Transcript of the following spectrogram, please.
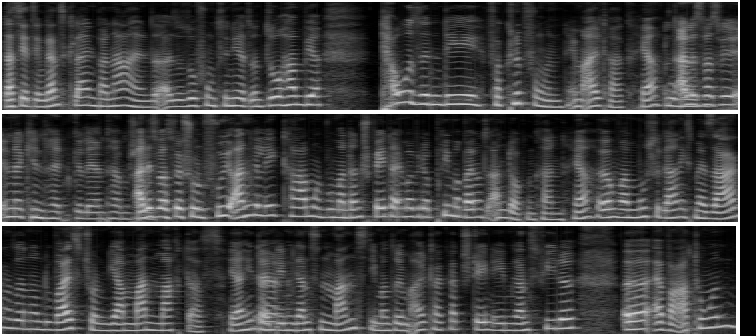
Das jetzt im ganz kleinen Banalen. Also so funktioniert es. Und so haben wir tausende Verknüpfungen im Alltag, ja. Und alles, was wir in der Kindheit gelernt haben. Schon. Alles, was wir schon früh angelegt haben und wo man dann später immer wieder prima bei uns andocken kann, ja. Irgendwann musst du gar nichts mehr sagen, sondern du weißt schon, ja, Mann macht das. Ja, hinter ja. den ganzen Manns, die man so im Alltag hat, stehen eben ganz viele äh, Erwartungen,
